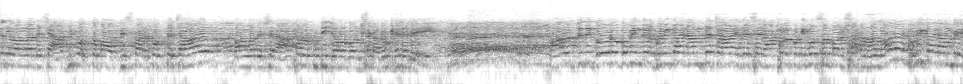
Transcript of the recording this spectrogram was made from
যদি বাংলাদেশে আধিপত্য বা বিস্তার করতে চায়, বাংলাদেশের আঠারো কোটি জনগণ সেটা রুখে দেবে। ভারত যদি গৌর গোবিন্দের ভূমিকায় নামতে চায়, দেশের আঠারো কোটি মুসলমান শাহজালের ভূমিকায় নামবে।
